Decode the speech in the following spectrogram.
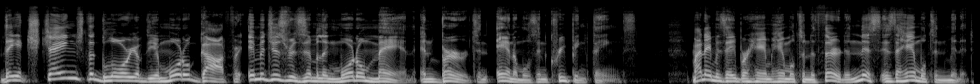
They exchanged the glory of the immortal God for images resembling mortal man and birds and animals and creeping things. My name is Abraham Hamilton III, and this is the Hamilton Minute.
